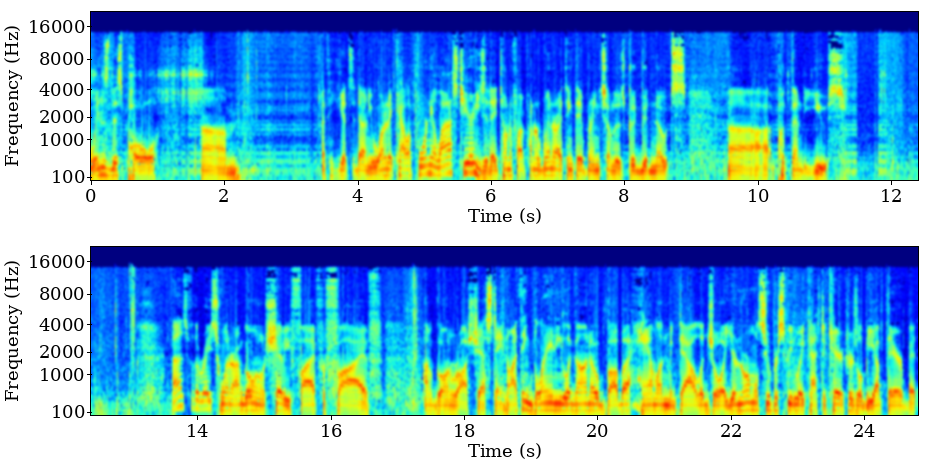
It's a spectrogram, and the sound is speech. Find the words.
wins this pole. Um, I think he gets it done. He won it at California last year. He's a Daytona 500 winner. I think they bring some of those good, good notes, uh, put them to use. As for the race winner, I'm going with Chevy 5 for 5. I'm going Ross Chastain. I think Blaney, Logano, Bubba, Hamlin, McDowell, LaJoie, your normal super speedway cast of characters will be up there, but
